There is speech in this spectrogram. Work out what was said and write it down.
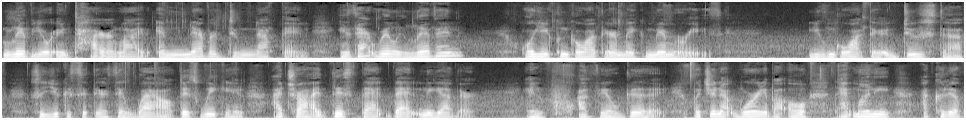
live your entire life and never do nothing. Is that really living? Or you can go out there and make memories. You can go out there and do stuff. So you can sit there and say, wow, this weekend I tried this, that, that, and the other and I feel good. But you're not worried about, oh, that money I could have,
